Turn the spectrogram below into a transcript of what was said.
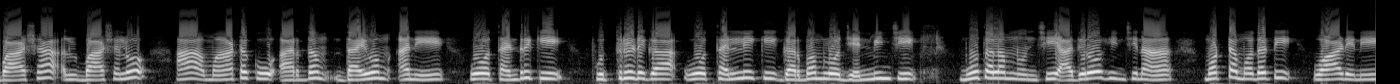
భాష భాషలో ఆ మాటకు అర్థం దైవం అని ఓ తండ్రికి పుత్రుడిగా ఓ తల్లికి గర్భంలో జన్మించి మూతలం నుంచి అధిరోహించిన మొట్టమొదటి వాడిని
